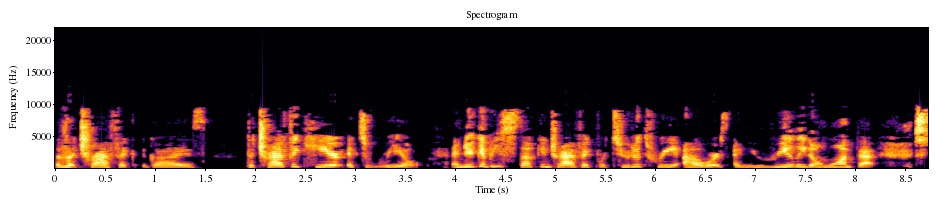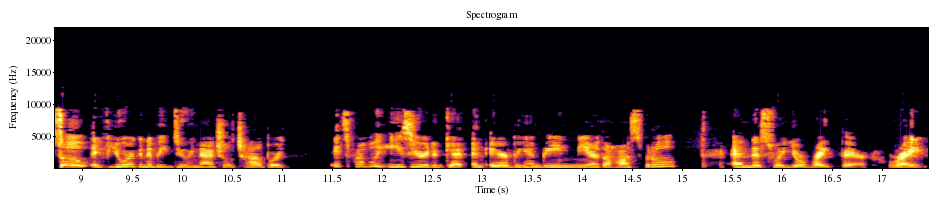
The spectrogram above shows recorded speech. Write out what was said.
the traffic guys the traffic here it's real and you could be stuck in traffic for 2 to 3 hours and you really don't want that so if you're going to be doing natural childbirth it's probably easier to get an Airbnb near the hospital and this way you're right there right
